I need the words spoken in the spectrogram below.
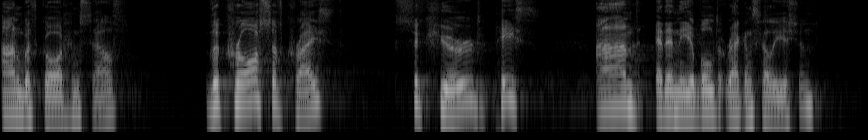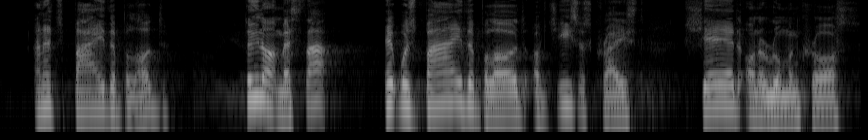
and with God Himself. The cross of Christ secured peace and it enabled reconciliation. And it's by the blood. Do not miss that. It was by the blood of Jesus Christ shed on a Roman cross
